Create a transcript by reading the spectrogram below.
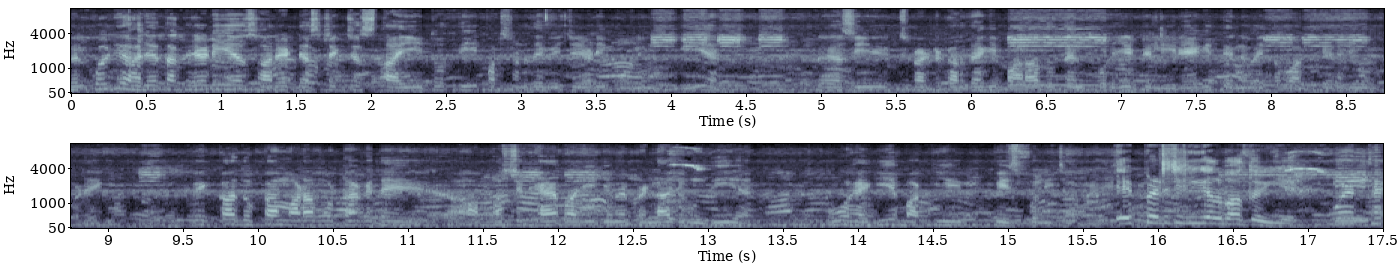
ਬਿਲਕੁਲ ਜੀ ਹਜੇ ਤੱਕ ਜਿਹੜੀ ਹੈ ਸਾਰੇ ਡਿਸਟ੍ਰਿਕਟ 'ਚ 27 ਤੋਂ 30% ਦੇ ਵਿੱਚ ਜਿਹੜੀ ਪੋਲਿੰਗ ਹੋ ਗਈ ਹੈ ਤੇ ਅਸੀਂ ਐਕਸਪੈਕਟ ਕਰਦੇ ਹਾਂ ਕਿ 12 ਤੋਂ 3 ਥੋੜੀ ਜਿਹੀ ਢਿੱਲੀ ਰਹੇਗੀ 3 ਵਜੇ ਤੋਂ ਬਾਅਦ ਫਿਰ ਜ਼ੋਰ ਪੜੇਗੀ ਇੱਕਾ ਦੁੱਕਾ ਮਾੜਾ ਮੋਟਾ ਕਿਤੇ ਆਪਸ 'ਚ ਖਹਿਬਾਜੀ ਜਿਵੇਂ ਪਿੰਡਾਂ 'ਚ ਹੁੰਦੀ ਹੈ ਉਹ ਹੈਗੀ ਹੈ ਬਾਕੀ ਪੀਸਫੁਲੀ ਚੱਲ ਰਹੀ ਹੈ। ਇਹ ਪਿੰਡ 'ਚ ਕੀ ਗੱਲਬਾਤ ਹੋਈ ਹੈ? ਉਹ ਇੱਥੇ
